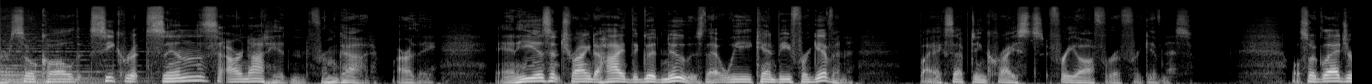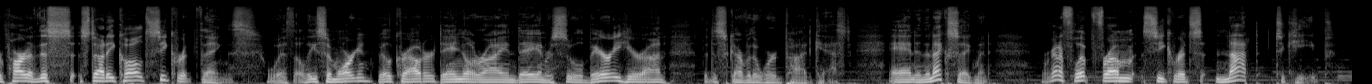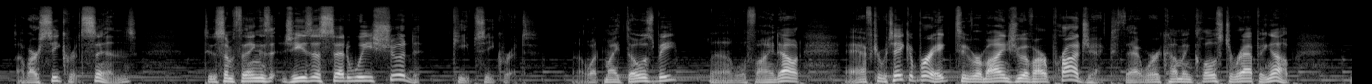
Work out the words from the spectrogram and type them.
Our so called secret sins are not hidden from God, are they? And He isn't trying to hide the good news that we can be forgiven by accepting Christ's free offer of forgiveness. Well, so glad you're part of this study called Secret Things with Elisa Morgan, Bill Crowder, Daniel Ryan Day, and Rasul Berry here on the Discover the Word podcast. And in the next segment, we're going to flip from secrets not to keep of our secret sins to some things Jesus said we should keep secret. Uh, what might those be? Uh, we'll find out after we take a break to remind you of our project that we're coming close to wrapping up,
